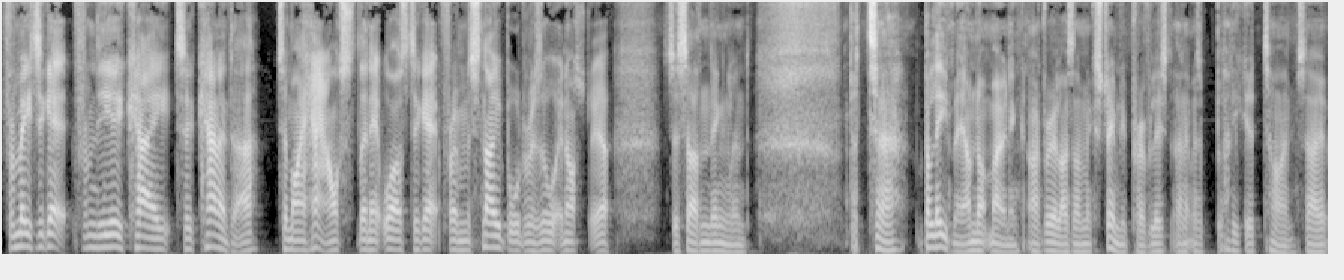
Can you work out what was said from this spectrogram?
for me to get from the UK to Canada to my house than it was to get from a snowboard resort in Austria to southern England. But uh, believe me, I'm not moaning. I've realised I'm extremely privileged and it was a bloody good time. So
